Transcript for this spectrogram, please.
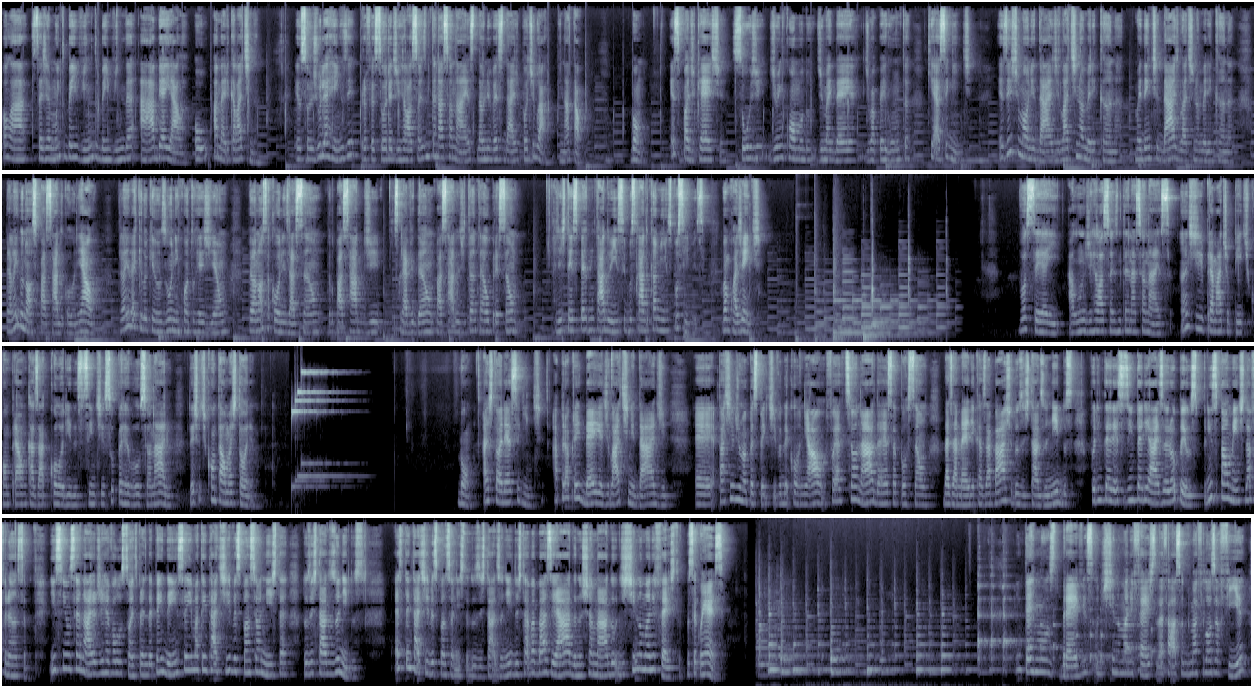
Olá, seja muito bem-vindo, bem-vinda à Abia Yala, ou América Latina. Eu sou Júlia Renze, professora de Relações Internacionais da Universidade Potiguar, em Natal. Bom, esse podcast surge de um incômodo, de uma ideia, de uma pergunta que é a seguinte: existe uma unidade latino-americana, uma identidade latino-americana, para além do nosso passado colonial, para além daquilo que nos une enquanto região, pela nossa colonização, pelo passado de escravidão, passado de tanta opressão, a gente tem se perguntado isso e buscado caminhos possíveis. Vamos com a gente? Você aí, aluno de Relações Internacionais, antes de ir para Machu Picchu comprar um casaco colorido e se sentir super revolucionário, deixa eu te contar uma história. Bom, a história é a seguinte: a própria ideia de latinidade, é, a partir de uma perspectiva decolonial, foi adicionada essa porção das Américas abaixo dos Estados Unidos por interesses imperiais europeus, principalmente da França, isso em um cenário de revoluções para a independência e uma tentativa expansionista dos Estados Unidos. Essa tentativa expansionista dos Estados Unidos estava baseada no chamado Destino Manifesto. Você conhece? Termos breves, o Destino Manifesto vai falar sobre uma filosofia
